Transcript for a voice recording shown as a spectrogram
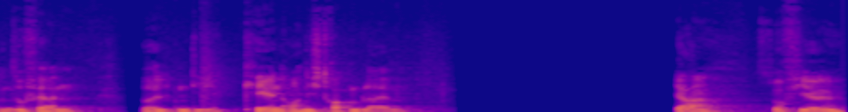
insofern sollten die Kehlen auch nicht trocken bleiben. Ja, so viel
